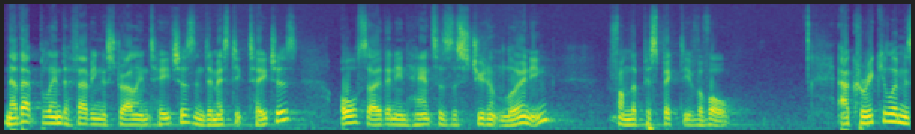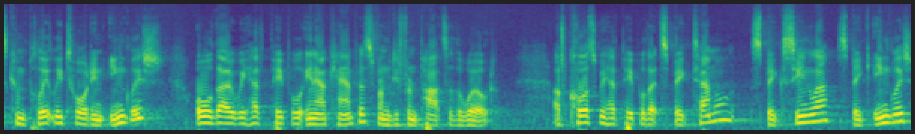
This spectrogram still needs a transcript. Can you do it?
Now that blend of having Australian teachers and domestic teachers also then enhances the student learning from the perspective of all. Our curriculum is completely taught in English, although we have people in our campus from different parts of the world. Of course, we have people that speak Tamil, speak Sinhala, speak English,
